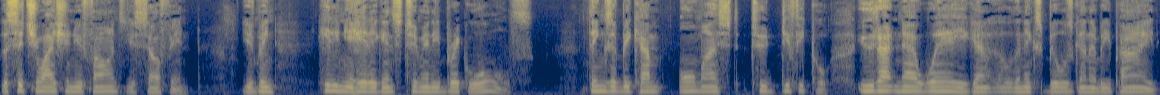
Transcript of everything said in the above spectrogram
the situation you find yourself in. You've been hitting your head against too many brick walls. Things have become almost too difficult. You don't know where you're going, the next bill's going to be paid.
